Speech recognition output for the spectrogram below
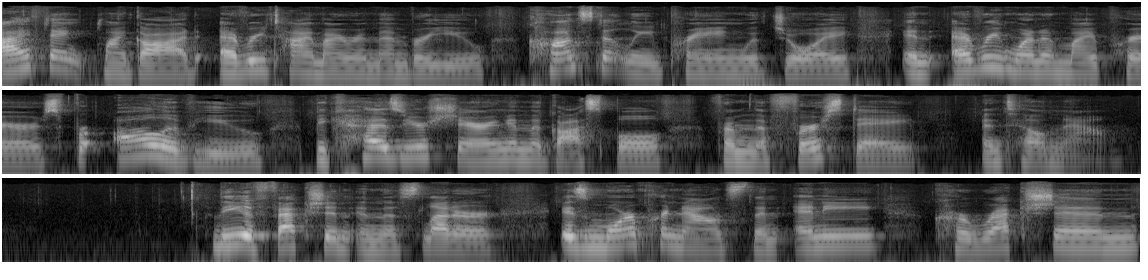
I thank my God every time I remember you, constantly praying with joy in every one of my prayers for all of you because you're sharing in the gospel from the first day until now. The affection in this letter is more pronounced than any correction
